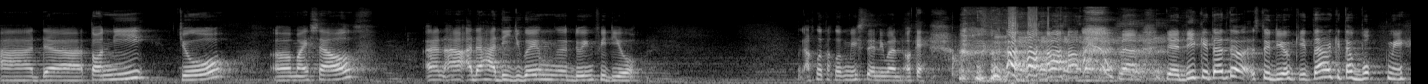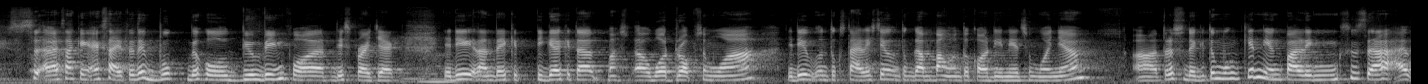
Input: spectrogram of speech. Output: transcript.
ada Tony, Joe, uh, myself, and uh, ada Hadi juga yang doing video aku takut miss anyone. Oke. nah, jadi kita tuh studio kita kita book nih eh, saking excited book the whole building for this project. Jadi lantai tiga kita mas eh, wardrobe semua. Jadi untuk stylishnya untuk gampang untuk coordinate semuanya. Uh, terus udah gitu mungkin yang paling susah, eh,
